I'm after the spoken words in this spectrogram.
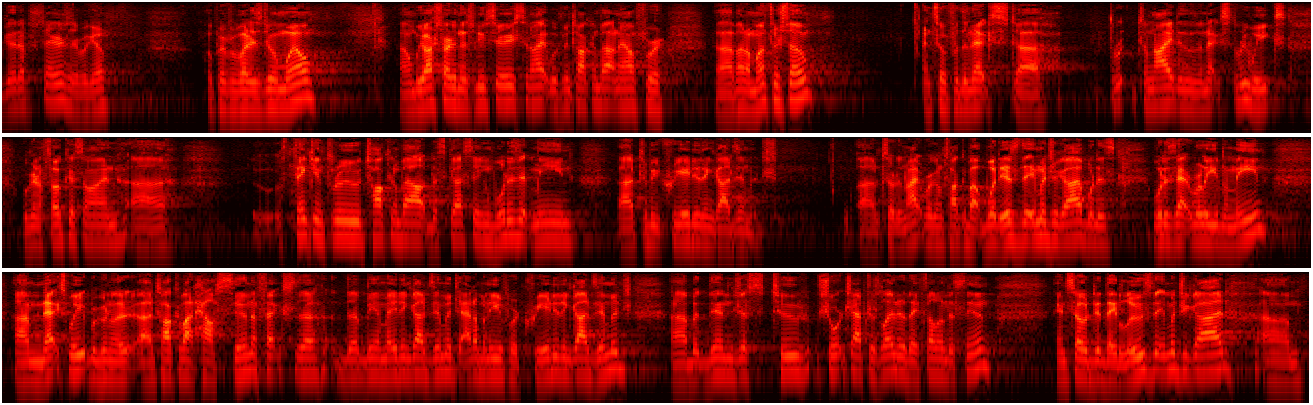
Good upstairs? There we go. Hope everybody's doing well. Um, we are starting this new series tonight. We've been talking about now for uh, about a month or so. And so, for the next uh, th- tonight and the next three weeks, we're going to focus on uh, thinking through, talking about, discussing what does it mean uh, to be created in God's image. Uh, so tonight we're going to talk about what is the image of God. What is what does that really even mean? Um, next week, we're going to uh, talk about how sin affects the, the being made in God's image. Adam and Eve were created in God's image, uh, but then just two short chapters later, they fell into sin. And so, did they lose the image of God? Um,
